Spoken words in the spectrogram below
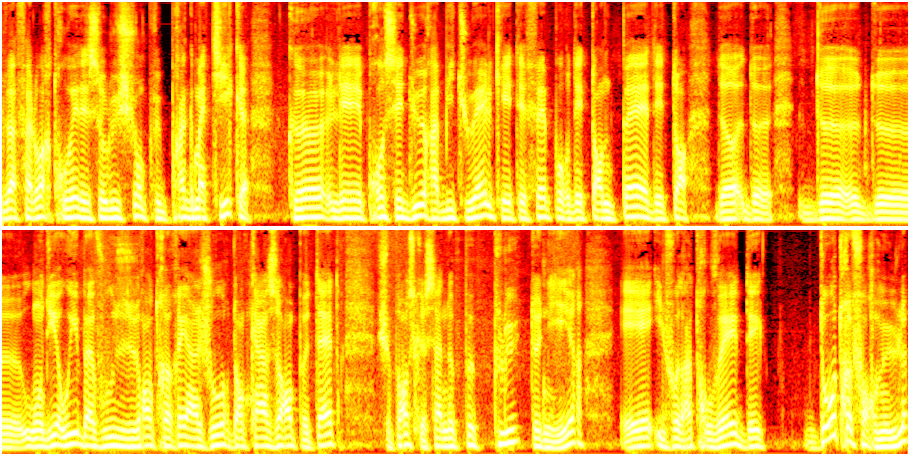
va falloir trouver des solutions plus pragmatiques que les procédures habituelles qui étaient faites pour des temps de paix, des temps de où on dit oui, ben vous rentrerez un jour dans 15 ans peut-être. Je pense que ça ne peut plus tenir et il faudra trouver des d'autres formules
